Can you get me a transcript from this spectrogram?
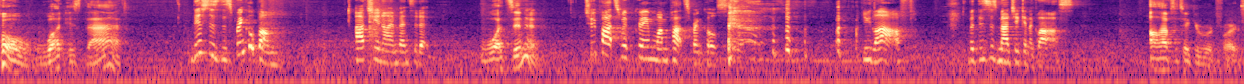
Whoa, what is that? This is the sprinkle bomb. Archie and I invented it. What's in it? Two parts whipped cream, one part sprinkles. you laugh, but this is magic in a glass. I'll have to take your word for it.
